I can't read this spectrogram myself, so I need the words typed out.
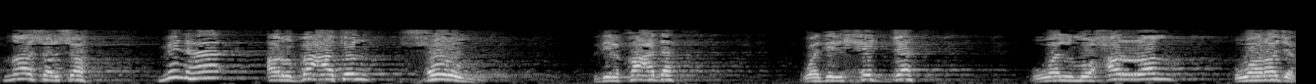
اثناشر شهر. منها أربعة حرم. ذي القعدة وذي الحجة والمحرم ورجب.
